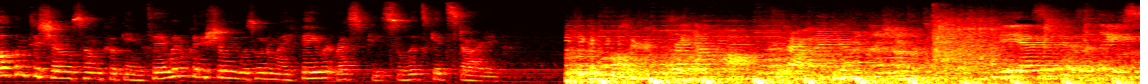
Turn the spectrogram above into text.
Welcome to Cheryl's Home Cooking. Today what I'm going to show you is one of my favorite recipes, so let's get started. Yes, it is, at least.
